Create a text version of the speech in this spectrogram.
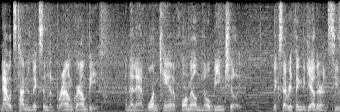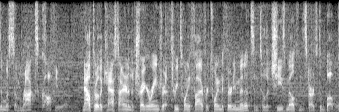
Now it's time to mix in the brown ground beef, and then add one can of Hormel no bean chili. Mix everything together and season with some Rock's coffee rub. Now throw the cast iron in the Traeger Ranger at 325 for 20 to 30 minutes until the cheese melts and starts to bubble.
